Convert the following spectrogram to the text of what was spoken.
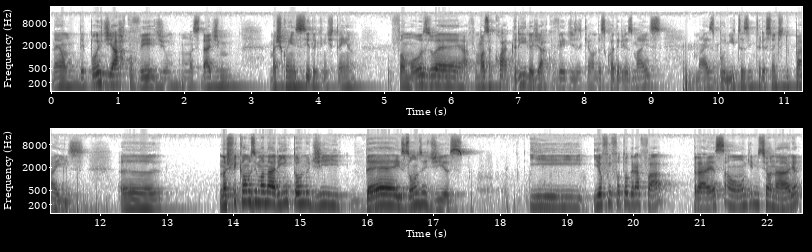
Né? Um, depois de Arco Verde, uma cidade mais conhecida que a gente tem, o famoso é a famosa quadrilha de Arco Verde, dizem que é uma das quadrilhas mais mais bonitas e interessantes do país. Uh, nós ficamos em Manari em torno de 10, 11 dias. E, e eu fui fotografar para essa ONG missionária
